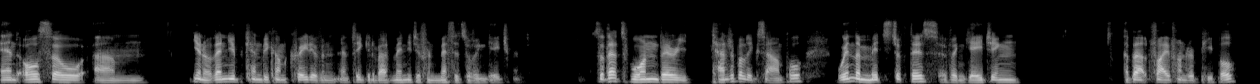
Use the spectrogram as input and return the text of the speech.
and also, um, you know, then you can become creative and, and thinking about many different methods of engagement. So that's one very tangible example. We're in the midst of this, of engaging about 500 people.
